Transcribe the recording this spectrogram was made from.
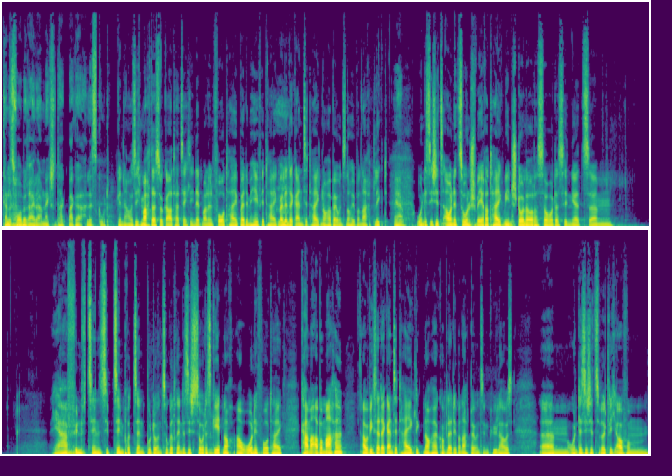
kann das Ja. vorbereiten, am nächsten Tag Bagger, alles gut. Genau, also ich mache da sogar tatsächlich nicht mal einen Vorteig bei dem Hefeteig, weil Mhm. ja der ganze Teig noch bei uns noch über Nacht liegt. Ja. Und es ist jetzt auch nicht so ein schwerer Teig wie ein Stoller oder so. Das sind jetzt ähm, ja 15, 17 Prozent Butter und Zucker drin. Das ist so, das geht noch, auch ohne Vorteig. Kann man aber machen. Aber wie gesagt, der ganze Teig liegt nachher komplett über Nacht bei uns im Kühlhaus. Ähm, und das ist jetzt wirklich auch vom,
